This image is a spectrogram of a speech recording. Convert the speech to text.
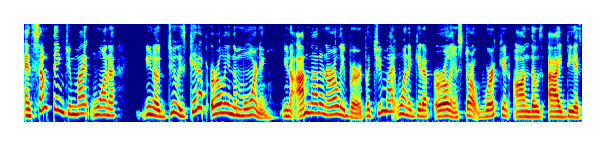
And some things you might want to you know, do is get up early in the morning. You know, I'm not an early bird, but you might want to get up early and start working on those ideas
